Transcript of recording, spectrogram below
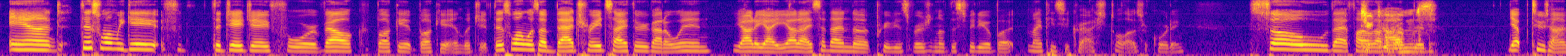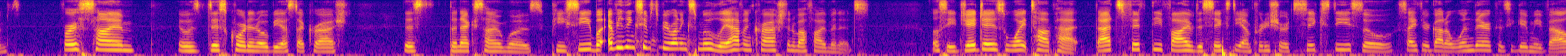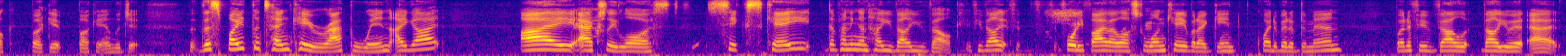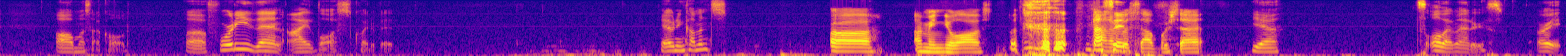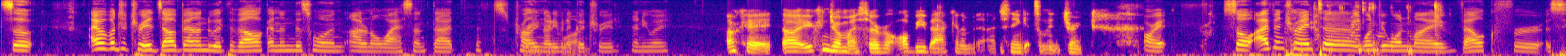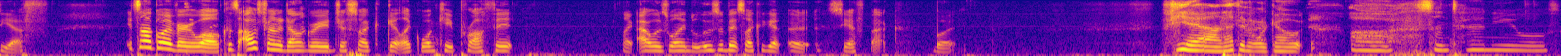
And this one we gave the JJ for Valk, Bucket, Bucket, and Legit. This one was a bad trade. Scyther got a win. Yada yada yada. I said that in the previous version of this video, but my PC crashed while I was recording. So that file Two got times. corrupted. Yep, two times. First time it was Discord and OBS that crashed. This the next time was PC, but everything seems to be running smoothly. I haven't crashed in about five minutes. Let's see, JJ's white top hat. That's 55 to 60. I'm pretty sure it's 60. So Scyther got a win there because he gave me Valk, Bucket, Bucket, and Legit. But despite the 10k wrap win I got, I actually lost 6k depending on how you value Valk. If you value it f- 45, I lost 1k, but I gained quite a bit of demand. But if you val- value it at, um, what's that called? Uh, 40, then I lost quite a bit. You have any comments? Uh, I mean you lost, but That's kind of it. established that. Yeah. That's all that matters. Alright, so I have a bunch of trades outbound with the Valk, and then this one, I don't know why I sent that. That's probably Trade not even a good trade anyway. Okay. Uh, you can join my server. I'll be back in a minute. I just need to get something to drink. Alright, so I've been trying to 1v1 my Valk for a CF. It's not going very well, because I was trying to downgrade just so I could get like 1k profit. Like, I was willing to lose a bit so I could get a CF back, but... Yeah, that didn't work out. Uh, Centennials.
